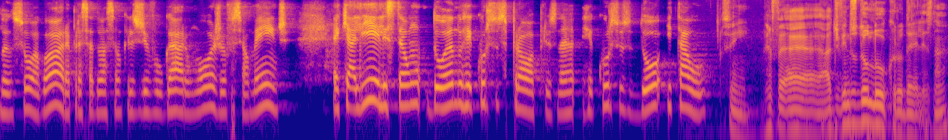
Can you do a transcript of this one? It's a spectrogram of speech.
lançou agora, para essa doação que eles divulgaram hoje oficialmente, é que ali eles estão doando recursos próprios, né? Recursos do Itaú. Sim, é, advindos do lucro deles, né?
